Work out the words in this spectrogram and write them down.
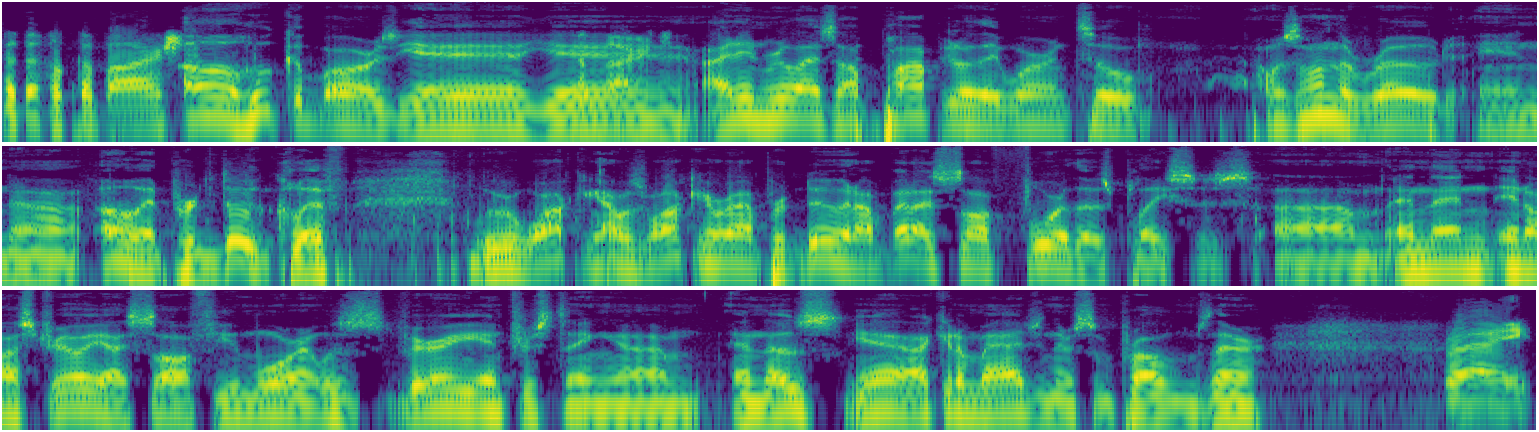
uh, the hookah bars. Oh, hookah bars. Yeah, yeah. Bars. I didn't realize how popular they were until I was on the road in uh, oh at Purdue, Cliff. We were walking. I was walking around Purdue, and I bet I saw four of those places. Um, and then in Australia, I saw a few more. It was very interesting. Um, and those, yeah, I can imagine there's some problems there. Right,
